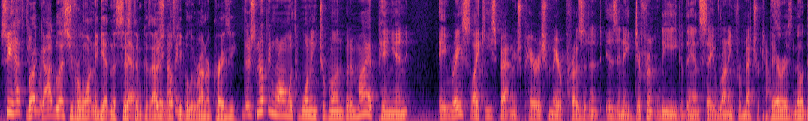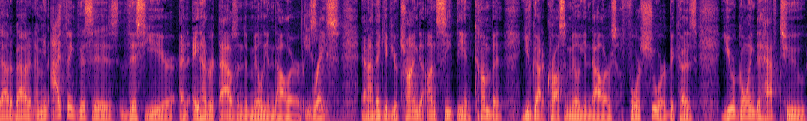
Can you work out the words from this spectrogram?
So you have three but God bless you for wanting to get in the system Yeah, because I there's think most people who run are crazy. there's nothing wrong with wanting to run, but in my opinion, a race like East Baton Rouge Parish Mayor President is in a different league than, say, running for Metro Council. There is no doubt about it. I mean, I think this is this year an eight hundred thousand to million dollar Easily. race, and I think if you're trying to unseat the incumbent, you've got to cross a million dollars for sure because you're going to have to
